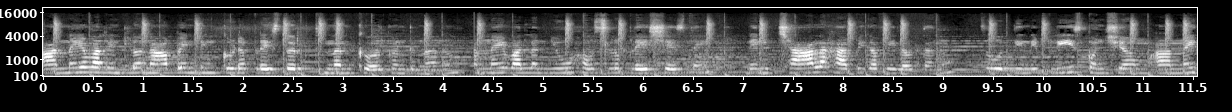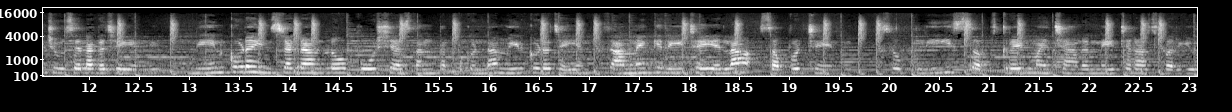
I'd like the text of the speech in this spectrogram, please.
ఆ అన్నయ్య వాళ్ళ ఇంట్లో నా పెయింటింగ్ కూడా ప్లేస్ దొరుకుతుందని కోరుకుంటున్నాను. అన్నయ్య వాళ్ళ న్యూ హౌస్లో ప్లేస్ చేస్తే నేను చాలా హ్యాపీగా ఫీల్ అవుతాను. సో దీన్ని ప్లీజ్ కొంచెం ఆ అన్నయ్య చూసేలాగా చేయండి. నేను కూడా ఇన్స్టాగ్రామ్లో పోస్ట్ చేస్తాను తప్పకుండా మీరు కూడా చేయండి. ఆ అన్నయ్యకి రీచ్ అయ్యేలా సపోర్ట్ చేయండి. So please subscribe my channel nature as for you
